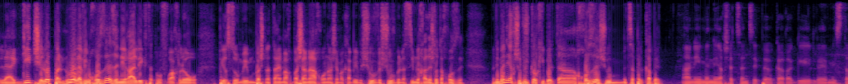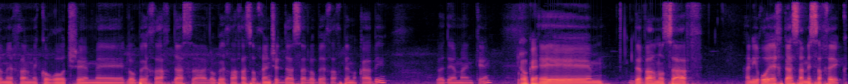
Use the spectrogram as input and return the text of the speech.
להגיד שלא פנו אליו עם חוזה, זה נראה לי קצת מופרך לאור פרסומים בשנתיים, בשנה האחרונה שמכבי שוב ושוב מנסים לחדש לו את החוזה. אני מניח שהוא פשוט לא קיבל את החוזה שהוא מצפה לקבל. אני מניח שצנציפר כרגיל אה, מסתמך על מקורות שהם אה, לא בהכרח דסה, לא בהכרח הסוכן של דסה, לא בהכרח במכבי. לא יודע מה הם כן. אוקיי. Okay. דבר נוסף, אני רואה איך דסה משחק,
